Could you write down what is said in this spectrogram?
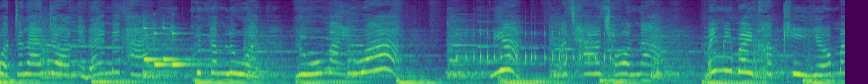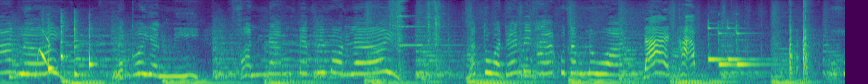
วยมาตรวจจราจรหน่อยได้ไหมคะ คุณตำรวจ รู้ไหมว่า เนี่ยประชาชนน่ะ ไม่มีใบขับขี่เยอะมากเลย แล้วก็ยังมีควันดำเต็มไปหมดเลย มาตรวจได้ไหมคะคุณตำรวจ ได้ครับ โอ้โห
